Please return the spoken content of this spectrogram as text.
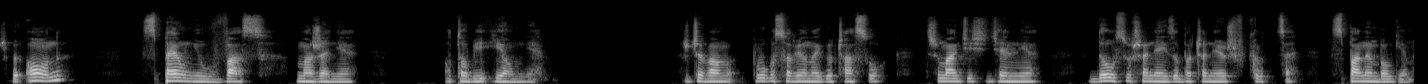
żeby On spełnił w Was marzenie o Tobie i o mnie. Życzę Wam błogosławionego czasu. Trzymajcie się dzielnie. Do usłyszenia i zobaczenia już wkrótce. Z Panem Bogiem.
